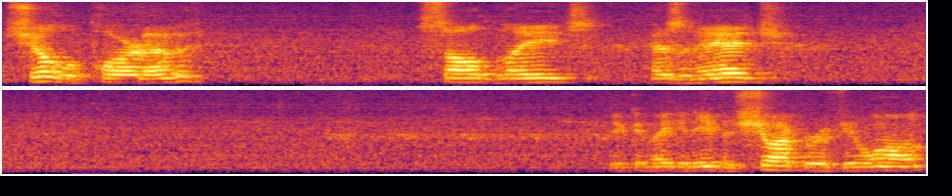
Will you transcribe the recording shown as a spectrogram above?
Shovel part of it saw blades, has an edge. You can make it even sharper if you want.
